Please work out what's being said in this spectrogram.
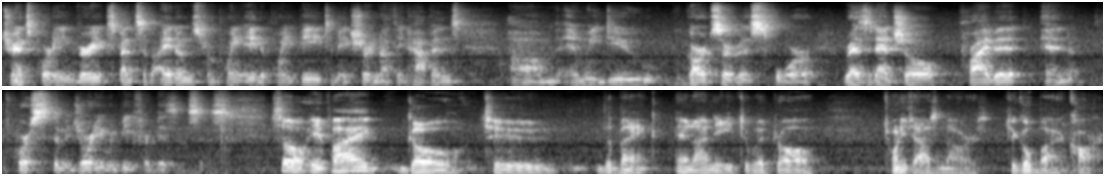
transporting very expensive items from point A to point B to make sure nothing happens. Um, and we do guard service for residential, private, and of course, the majority would be for businesses. So if I go to the bank and I need to withdraw twenty thousand dollars to go buy a car,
